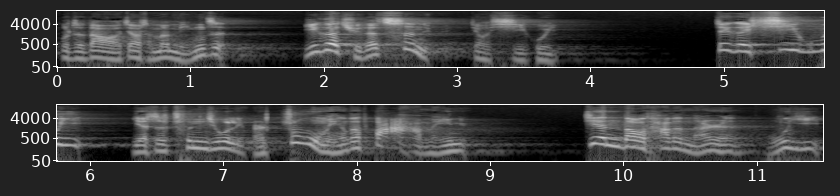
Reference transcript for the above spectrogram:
不知道叫什么名字；一个娶的次女，叫西归。这个西归也是春秋里边著名的大美女。见到她的男人，无一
